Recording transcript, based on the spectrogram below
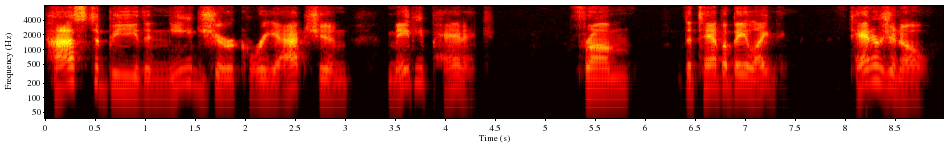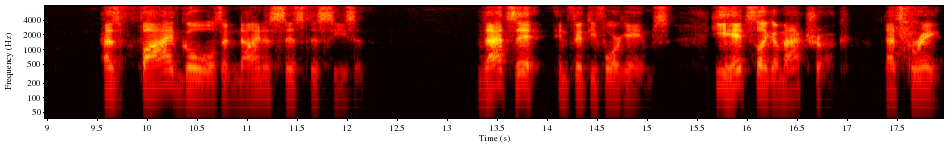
has to be the knee-jerk reaction maybe panic from the tampa bay lightning tanner Jeannot has five goals and nine assists this season that's it in 54 games he hits like a mack truck that's great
